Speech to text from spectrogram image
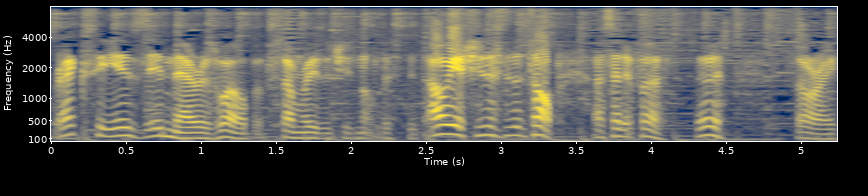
Rexy is in there as well, but for some reason she's not listed. Oh yeah, she's listed at the top. I said it first. Ugh, sorry.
